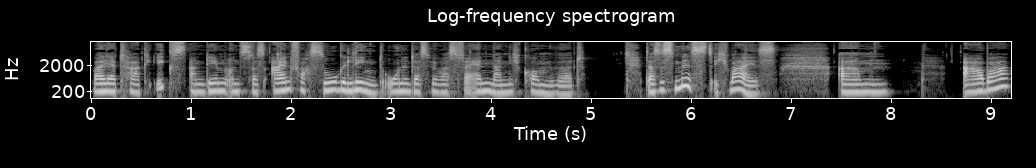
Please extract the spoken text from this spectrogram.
weil der Tag X, an dem uns das einfach so gelingt, ohne dass wir was verändern, nicht kommen wird. Das ist Mist, ich weiß. Ähm, aber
